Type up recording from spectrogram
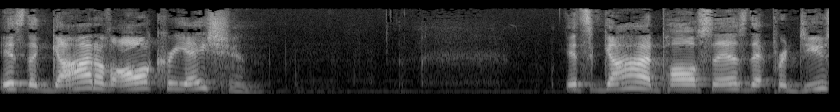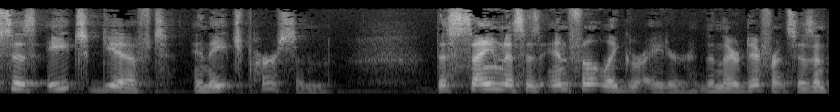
is the God of all creation. It's God, Paul says, that produces each gift in each person. This sameness is infinitely greater than their differences. And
